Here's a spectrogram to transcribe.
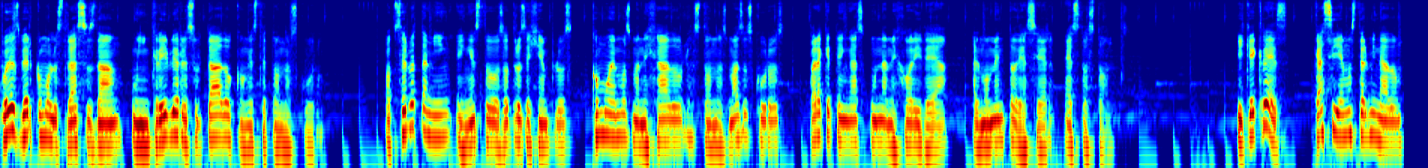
Puedes ver cómo los trazos dan un increíble resultado con este tono oscuro. Observa también en estos otros ejemplos cómo hemos manejado los tonos más oscuros para que tengas una mejor idea al momento de hacer estos tonos. ¿Y qué crees? Casi hemos terminado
